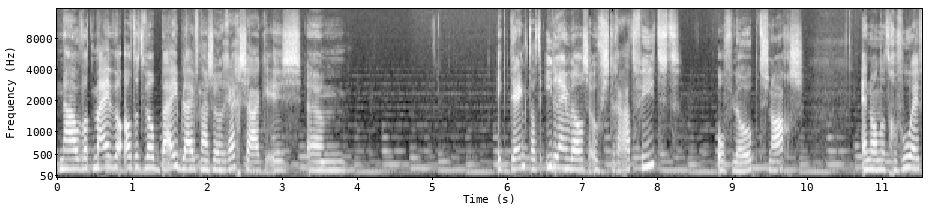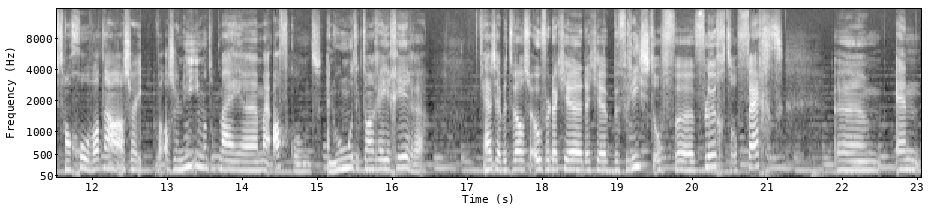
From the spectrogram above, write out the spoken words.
Nou, wat mij wel altijd wel bijblijft na zo'n rechtszaak is... Um, ik denk dat iedereen wel eens over straat fietst of loopt s'nachts. En dan het gevoel heeft van, goh, wat nou als er, als er nu iemand op mij, mij afkomt? En hoe moet ik dan reageren? Ze hebben het wel eens over dat je, dat je bevriest of uh, vlucht of vecht. Um, en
